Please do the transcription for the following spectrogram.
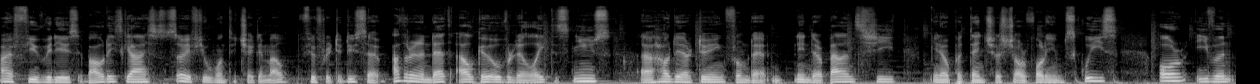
I have a few videos about these guys, so if you want to check them out, feel free to do so. Other than that, I'll go over the latest news, uh, how they are doing from the, in their balance sheet, you know, potential short volume squeeze, or even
